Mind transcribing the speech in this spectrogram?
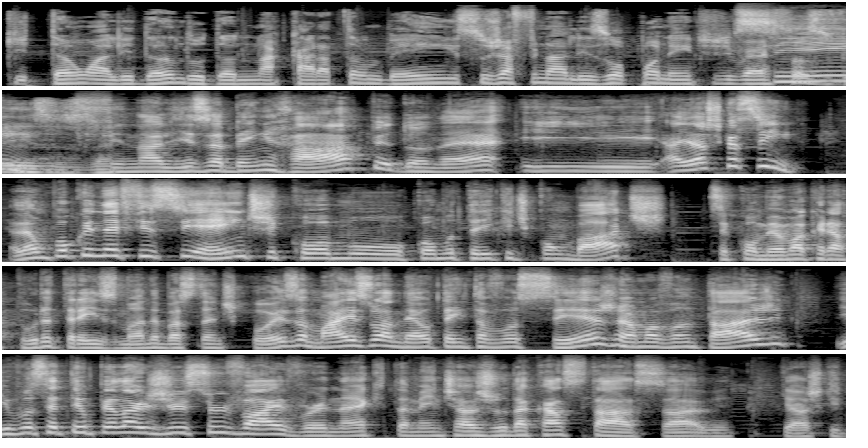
que estão ali dando dano na cara também. Isso já finaliza o oponente diversas Sim, vezes, né? Finaliza bem rápido, né? E aí eu acho que assim, ela é um pouco ineficiente como, como trick de combate. Você comer uma criatura, três mana é bastante coisa, mas o anel tenta você, já é uma vantagem. E você tem o Pelargir Survivor, né? Que também te ajuda a castar, sabe? Que eu acho que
